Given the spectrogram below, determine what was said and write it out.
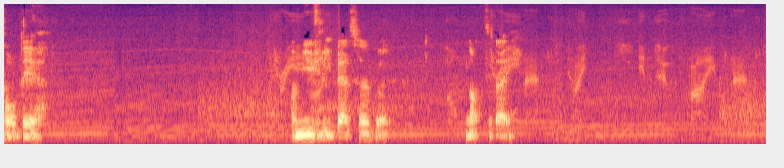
God dear. I'm usually better, but not today. three Left tightens into five left.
